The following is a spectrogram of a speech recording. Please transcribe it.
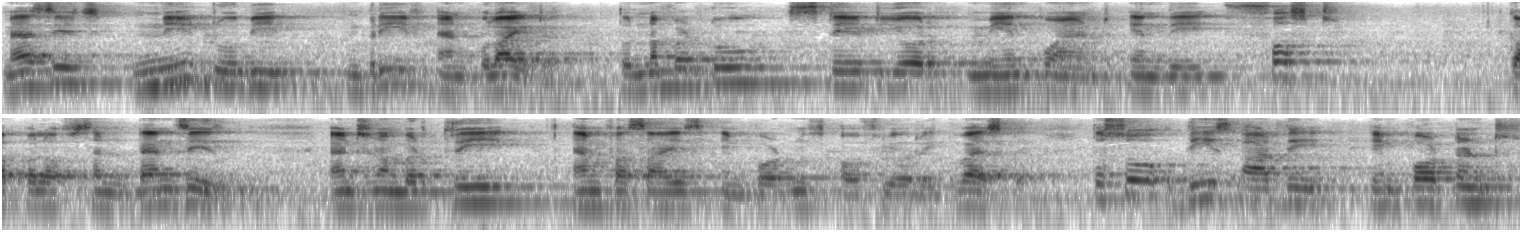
Message need to be brief and polite so number two state your main point in the first couple of sentences. And number three emphasize importance of your request. So, these are the important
